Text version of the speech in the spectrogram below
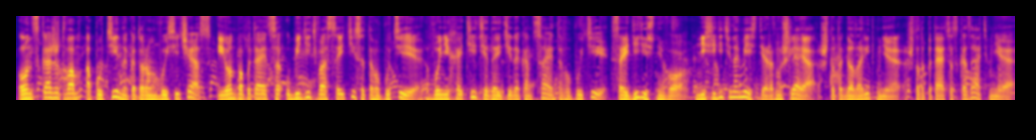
Он скажет вам о пути, на котором вы сейчас, и он попытается убедить вас сойти с этого пути. Вы не хотите дойти до конца этого пути. Сойдите с него. Не сидите на месте, размышляя, что-то говорит мне, что-то пытается сказать мне.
